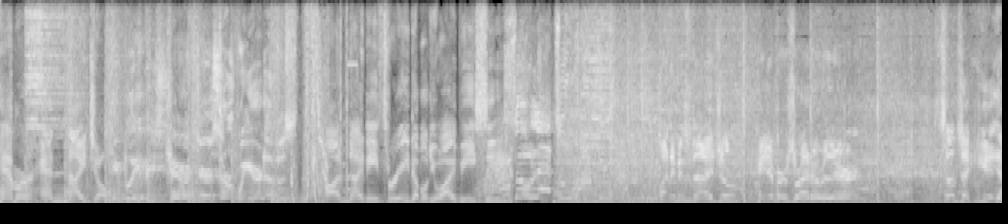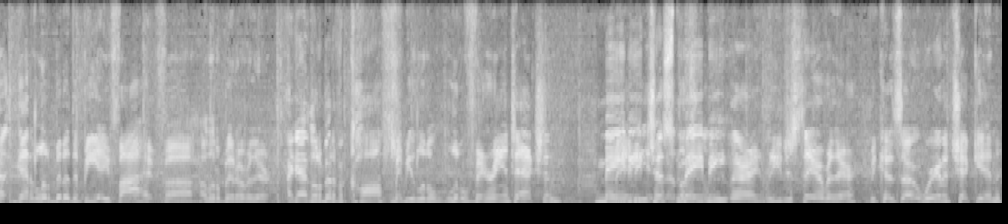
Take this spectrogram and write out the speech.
Hammer and Nigel. Can you believe these characters are weirdos? On 93 WIBC. So let's rock it. My name is Nigel. Hammer's right over there. Sounds like you got, got a little bit of the BA5, uh, a little bit over there. I got a little bit of a cough. Maybe a little little variant action. Maybe, just Let's- maybe. All right, well, you just stay over there because uh, we're going to check in.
